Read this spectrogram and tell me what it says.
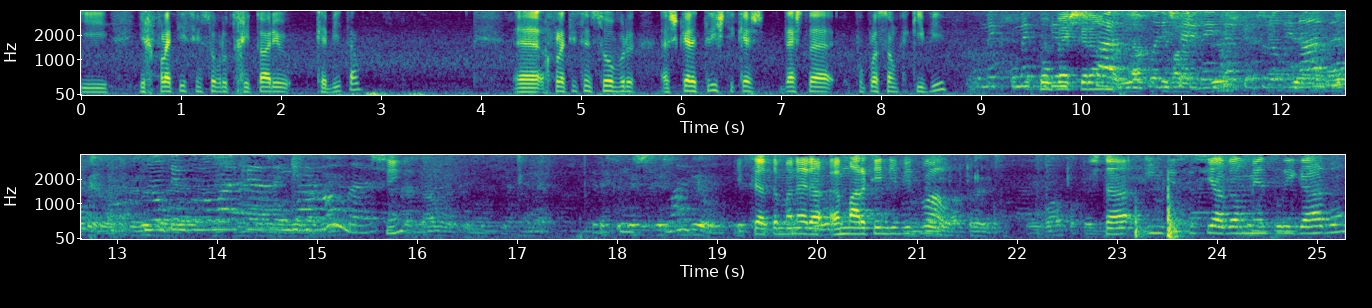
e, e refletissem sobre o território que habitam, eh, refletissem sobre as características desta população que aqui vive. Como é que, como é que Com o podemos background. estar no planisfério da interculturalidade se não temos uma marca individual, não é? Sim. Que. E de certa maneira a marca individual está indissociavelmente ligada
